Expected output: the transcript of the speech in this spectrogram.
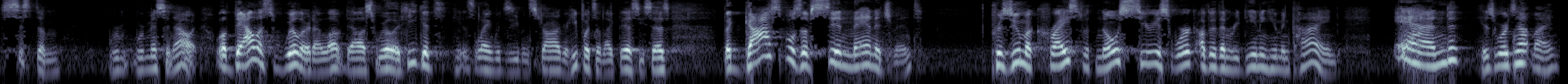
system we're, we're missing out. Well, Dallas Willard, I love Dallas Willard. He gets his language is even stronger. He puts it like this. He says, The Gospels of sin management presume a Christ with no serious work other than redeeming humankind. And, his words, not mine,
